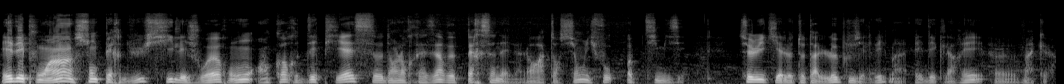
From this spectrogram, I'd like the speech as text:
Et des points sont perdus si les joueurs ont encore des pièces dans leur réserve personnelle. Alors attention, il faut optimiser. Celui qui a le total le plus élevé ben, est déclaré vainqueur.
